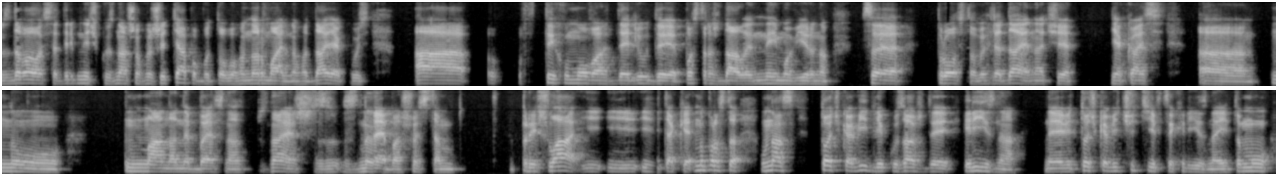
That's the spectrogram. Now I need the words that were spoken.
здавалося, дрібничку з нашого життя побутового, нормального, да, якусь. А в тих умовах, де люди постраждали неймовірно, це просто виглядає, наче якась е, ну, мана небесна, знаєш, з, з неба щось там прийшла, і, і, і таке. Ну просто у нас точка відліку завжди різна, від- точка відчуттів цих різна, і тому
